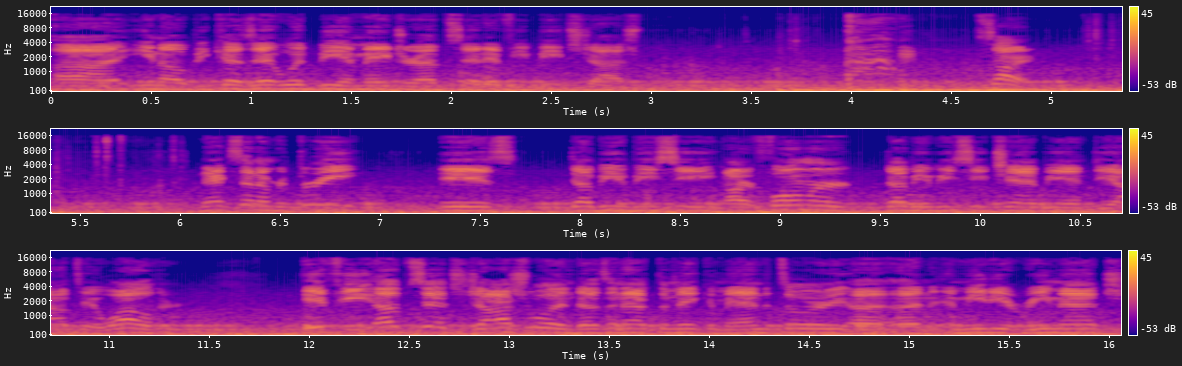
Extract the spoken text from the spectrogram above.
Uh, you know, because it would be a major upset if he beats Joshua. Sorry. Next at number three is WBC, our former WBC champion Deontay Wilder. If he upsets Joshua and doesn't have to make a mandatory, uh, an immediate rematch,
